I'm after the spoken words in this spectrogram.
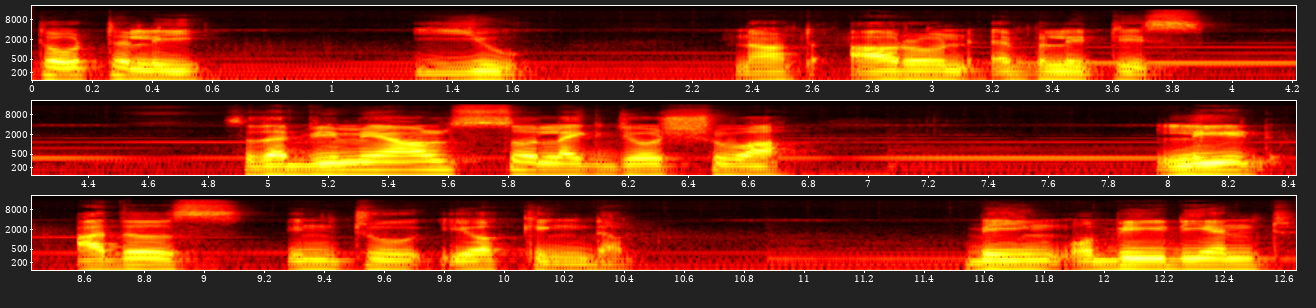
totally you, not our own abilities, so that we may also, like Joshua, lead others into your kingdom, being obedient,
